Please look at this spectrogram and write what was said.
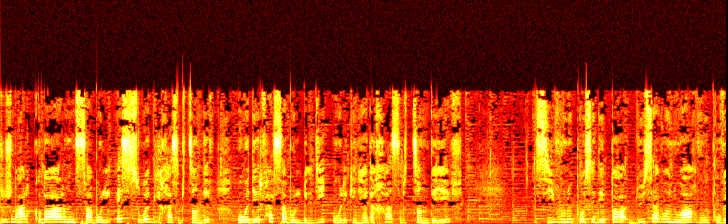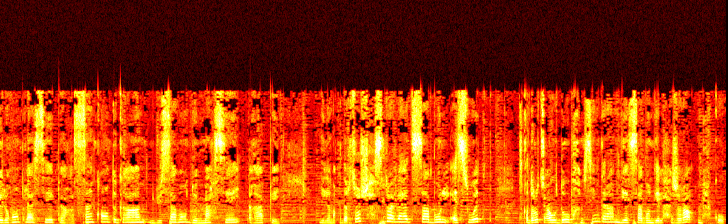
جوج معالق كبار من الصابون الأسود الخاص بالتنظيف. هو داير بحال الصابون البلدي ولكن هذا خاص بالتنظيف. Si vous ne possédez pas du savon noir, vous pouvez le remplacer par 50 g du savon de Marseille râpé. الا ما قدرتوش تحصلوا على هذا الصابون الاسود تقدروا تعوضوه ب 50 غرام ديال الصابون ديال الحجره محكوك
